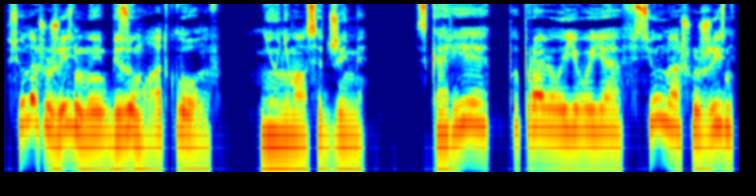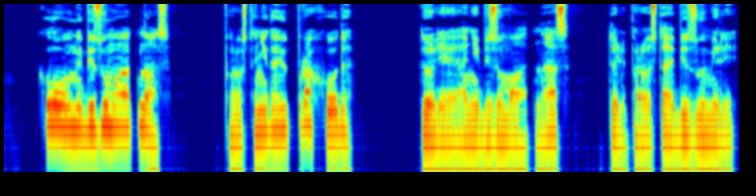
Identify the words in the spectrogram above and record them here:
Всю нашу жизнь мы без ума от клоунов. Не унимался Джимми. Скорее, — поправила его я, — всю нашу жизнь клоуны без ума от нас. Просто не дают прохода. То ли они без ума от нас, то ли просто обезумели.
